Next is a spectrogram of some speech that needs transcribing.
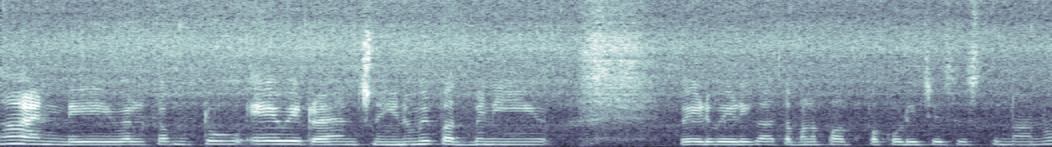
హాయ్ అండి వెల్కమ్ టు ఏవి ట్రాన్స్. నేను మీ పద్మిని. వేడివేడిగా తమలపాకు పకోడీ చేసేస్తున్నాను.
